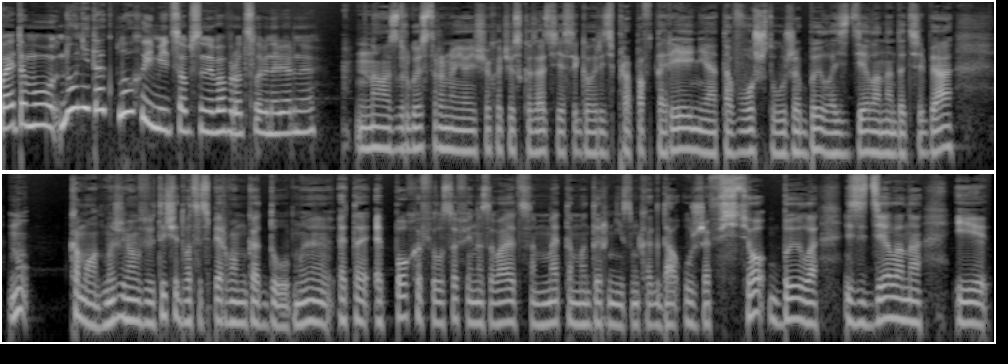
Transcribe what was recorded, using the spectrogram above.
Поэтому, ну, не так плохо иметь собственный во Вроцлаве, наверное. Но, с другой стороны, я еще хочу сказать, если говорить про повторение того, что уже было сделано до тебя, ну, come on, мы живем в 2021 году. Мы, эта эпоха философии называется метамодернизм, когда уже все было сделано, и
